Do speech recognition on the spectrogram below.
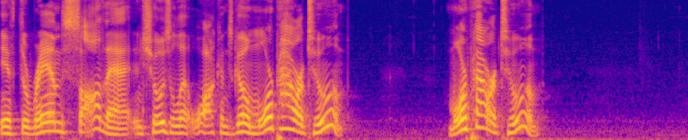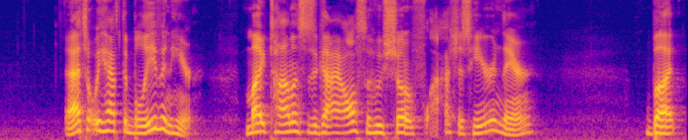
If the Rams saw that and chose to let Watkins go, more power to him. More power to him. That's what we have to believe in here. Mike Thomas is a guy also who's shown flashes here and there, but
